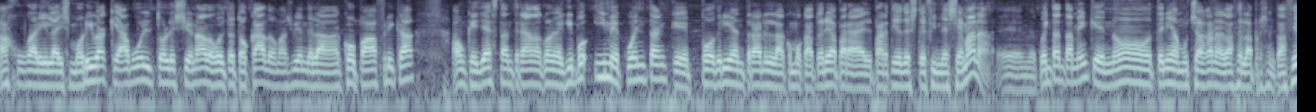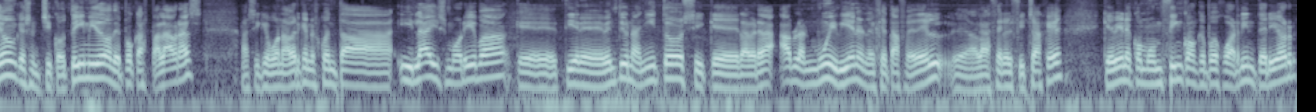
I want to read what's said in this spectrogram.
a jugar Ilais Moriba, que ha vuelto lesionado, vuelto tocado más bien de la Copa África, aunque ya está entrenando con el equipo y me cuentan que podría entrar en la convocatoria para el partido de este fin de semana. Eh, me cuentan también que no tenía muchas ganas de hacer la presentación, que es un chico tímido, de pocas palabras. Así que bueno, a ver qué nos cuenta Ilais Moriba, que tiene 21 añitos y que la verdad hablan muy bien en el Getafe de él eh, al hacer el fichaje, que viene como un 5 aunque puede jugar de interior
